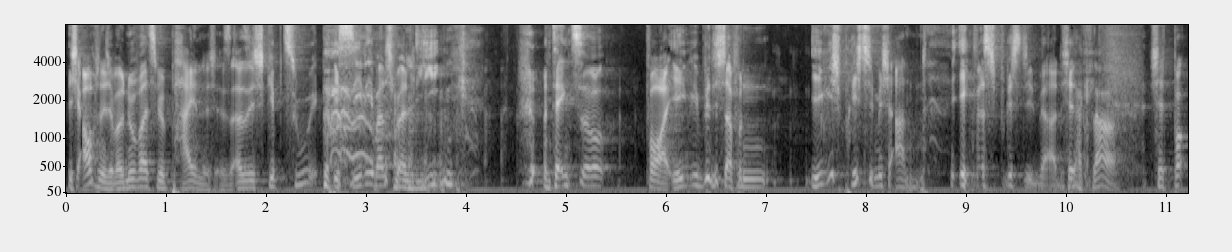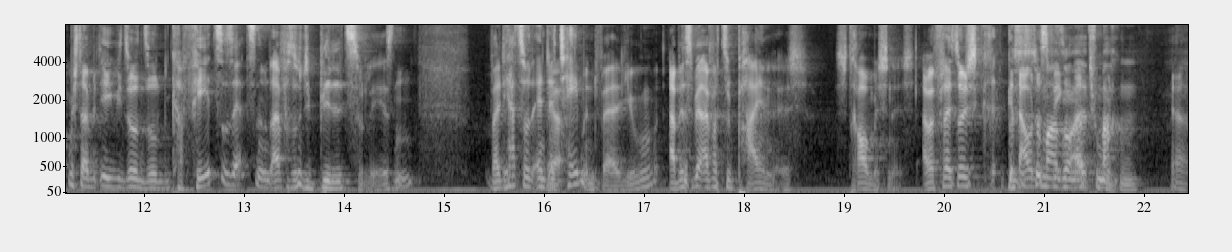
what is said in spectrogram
Ich auch nicht, aber nur weil es mir peinlich ist. Also ich gebe zu, ich sehe die manchmal liegen und denke so, boah, irgendwie bin ich davon, irgendwie spricht sie mich an. Irgendwas spricht die mir an. Ich hätte, Ja, klar. Ich hätte Bock, mich damit irgendwie so in so ein Café zu setzen und einfach so die Bild zu lesen. Weil die hat so ein Entertainment-Value, aber ist mir einfach zu peinlich. Ich traue mich nicht. Aber vielleicht soll ich genau du mal so mal als tun. machen, Ja.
